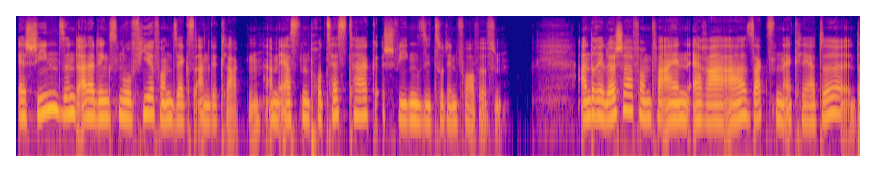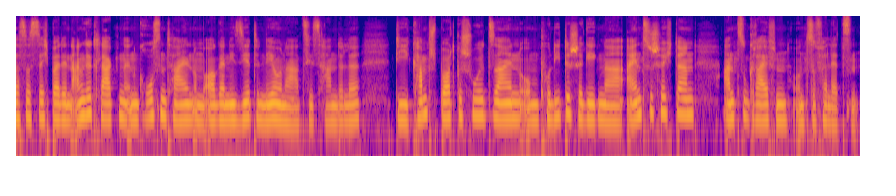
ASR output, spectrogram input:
Erschienen sind allerdings nur vier von sechs Angeklagten. Am ersten Prozesstag schwiegen sie zu den Vorwürfen. André Löscher vom Verein RAA Sachsen erklärte, dass es sich bei den Angeklagten in großen Teilen um organisierte Neonazis handele, die Kampfsport geschult seien, um politische Gegner einzuschüchtern, anzugreifen und zu verletzen.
